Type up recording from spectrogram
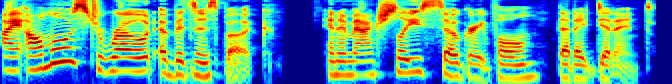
I almost wrote a business book, and I'm actually so grateful that I didn't.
